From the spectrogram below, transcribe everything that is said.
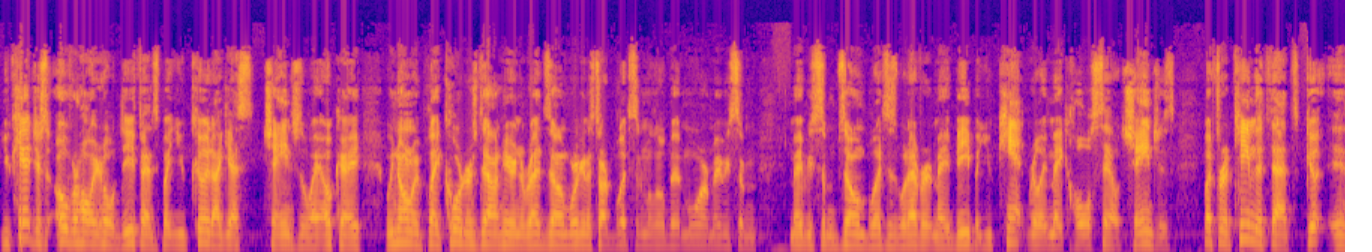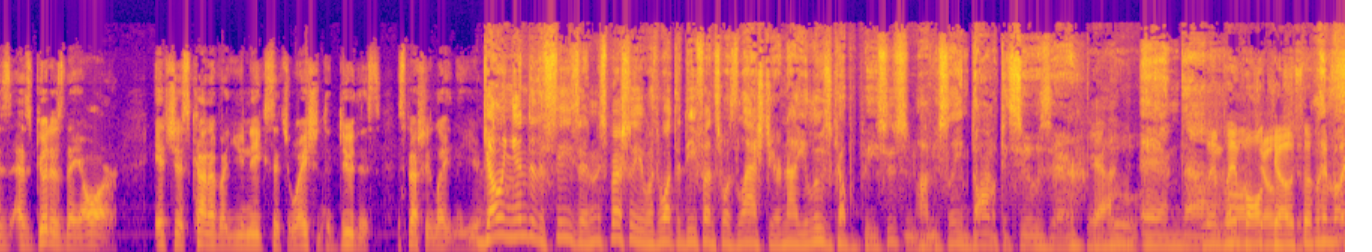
you can't just overhaul your whole defense, but you could, I guess, change the way. Okay, we normally play quarters down here in the red zone. We're going to start blitzing them a little bit more, maybe some maybe some zone blitzes, whatever it may be. But you can't really make wholesale changes. But for a team that that's good is as good as they are, it's just kind of a unique situation to do this, especially late in the year. Going into the season, especially with what the defense was last year, now you lose a couple pieces, obviously, and Dominican Sue is there. Yeah. And uh, Limbaugh Limbaugh Joseph. Limbaugh-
